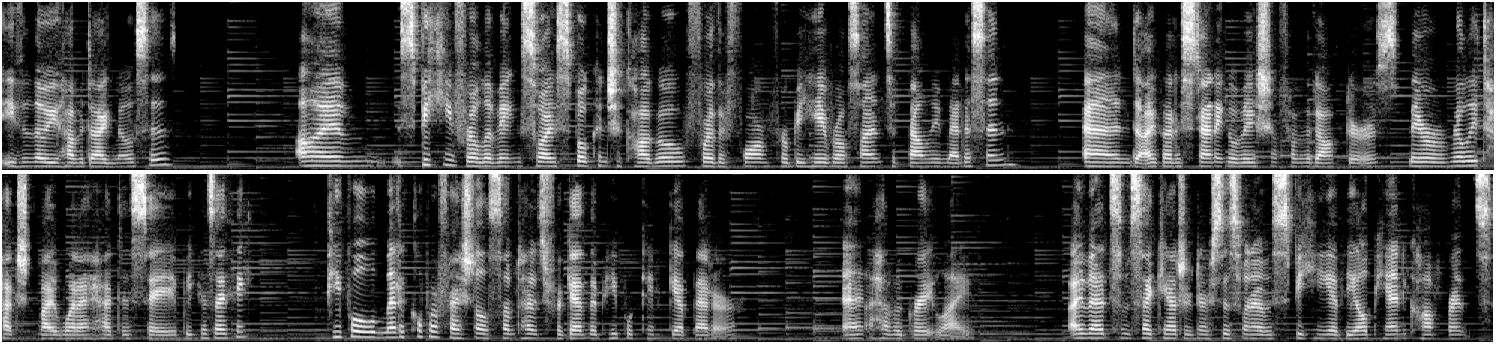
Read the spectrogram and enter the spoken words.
even though you have a diagnosis. I'm speaking for a living, so I spoke in Chicago for the Forum for Behavioral Science and Family Medicine and I got a standing ovation from the doctors. They were really touched by what I had to say because I think people, medical professionals, sometimes forget that people can get better and have a great life. I met some psychiatric nurses when I was speaking at the LPN conference.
